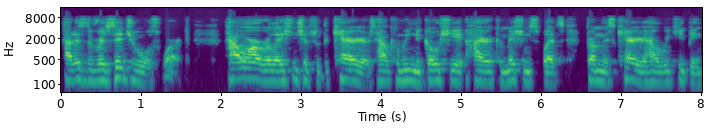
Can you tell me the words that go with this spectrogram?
How does the residuals work? How are our relationships with the carriers? How can we negotiate higher commission splits from this carrier? How are we keeping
